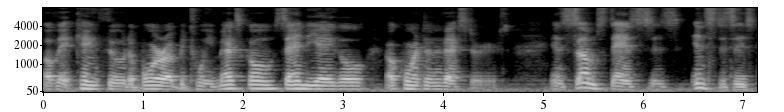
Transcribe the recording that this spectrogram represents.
of it came through the border between Mexico San Diego, according to investigators. In some instances, instances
